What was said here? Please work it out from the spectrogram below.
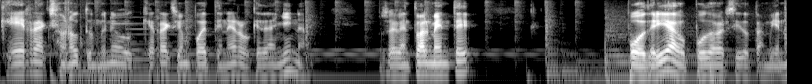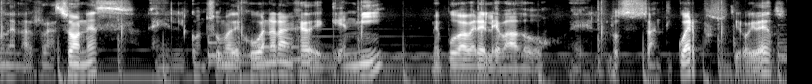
¿qué reacción autoinmune qué reacción puede tener o qué dañina? Pues eventualmente podría o pudo haber sido también una de las razones el consumo de jugo de naranja de que en mí me pudo haber elevado eh, los anticuerpos tiroideos.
